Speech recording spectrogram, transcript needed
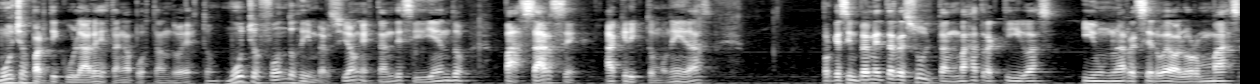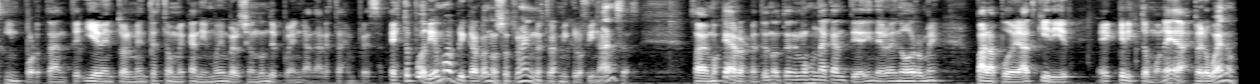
muchos particulares están apostando a esto, muchos fondos de inversión están decidiendo pasarse a criptomonedas porque simplemente resultan más atractivas y una reserva de valor más importante y eventualmente hasta un mecanismo de inversión donde pueden ganar estas empresas. Esto podríamos aplicarlo nosotros en nuestras microfinanzas. Sabemos que de repente no tenemos una cantidad de dinero enorme para poder adquirir eh, criptomonedas, pero bueno,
